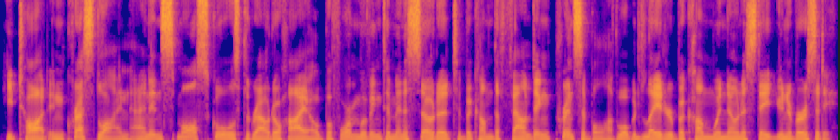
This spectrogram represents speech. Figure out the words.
He taught in Crestline and in small schools throughout Ohio before moving to Minnesota to become the founding principal of what would later become Winona State University.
